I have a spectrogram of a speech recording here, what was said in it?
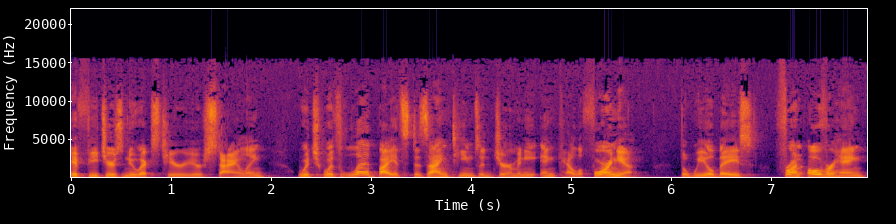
It features new exterior styling, which was led by its design teams in Germany and California. The wheelbase, front overhang,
